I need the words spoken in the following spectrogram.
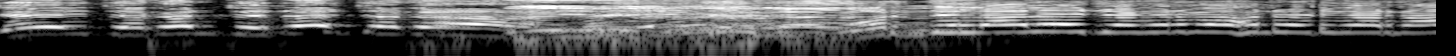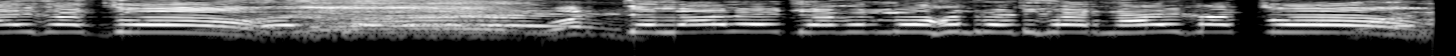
జై జగన్ జై జై జగన్. వర్దిల్లాలే జగన్మోహన్ రెడ్డి గారి నాయకత్వం. వర్దిల్లాలే. జగన్మోహన్ రెడ్డి గారి నాయకత్వం.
